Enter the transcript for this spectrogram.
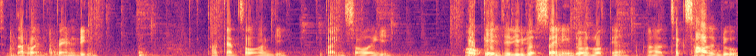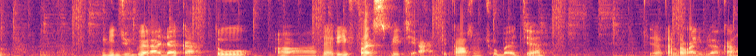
Sebentar lagi pending. Kita cancel lagi. Kita install lagi. Oke jadi udah selesai nih downloadnya. Uh, cek saldo. Ini juga ada kartu uh, dari flash BCA kita langsung coba aja. Kita tempelkan di belakang.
